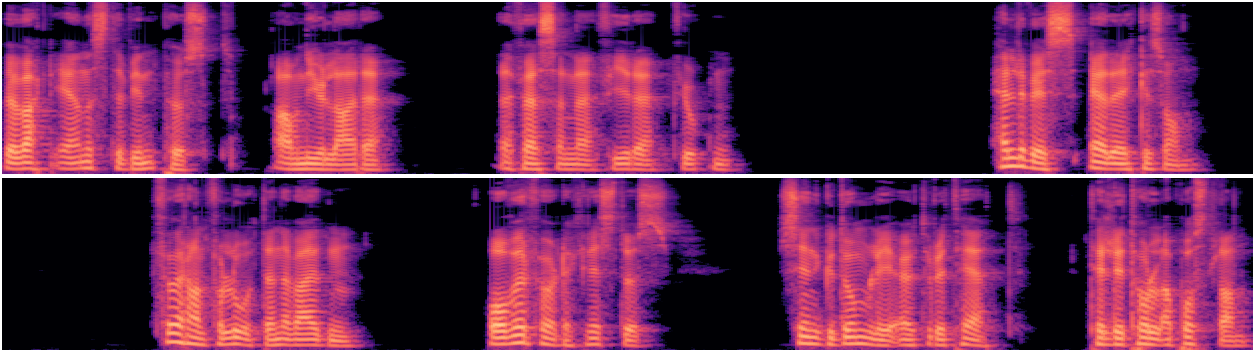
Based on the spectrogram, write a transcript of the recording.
ved hvert eneste vindpust av ny lære. Efeserne 4,14. Heldigvis er det ikke sånn. Før han forlot denne verden, overførte Kristus sin guddommelige autoritet til de tolv apostlene,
